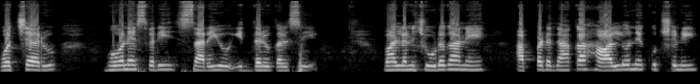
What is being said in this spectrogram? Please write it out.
వచ్చారు భువనేశ్వరి సరియు ఇద్దరు కలిసి. వాళ్ళని చూడగానే అప్పటిదాకా హాల్లోనే కూర్చుని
